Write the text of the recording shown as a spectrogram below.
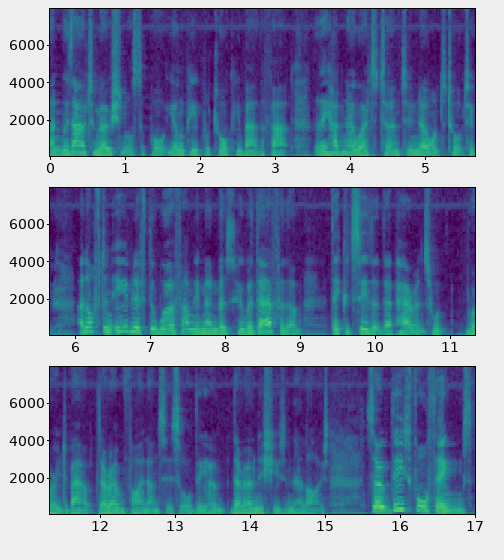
And without emotional support, young people talking about the fact that they had nowhere to turn to, no one to talk to. And often, even if there were family members who were there for them, they could see that their parents were worried about their own finances or the own, their own issues in their lives. So these four things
